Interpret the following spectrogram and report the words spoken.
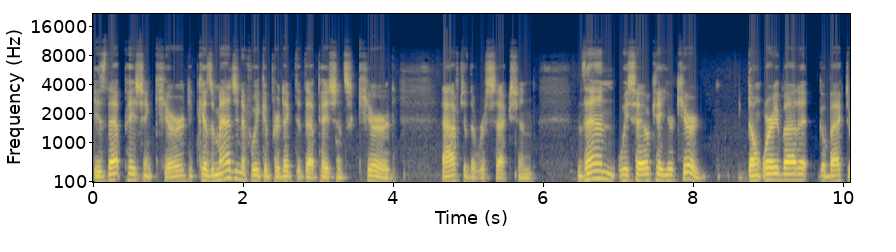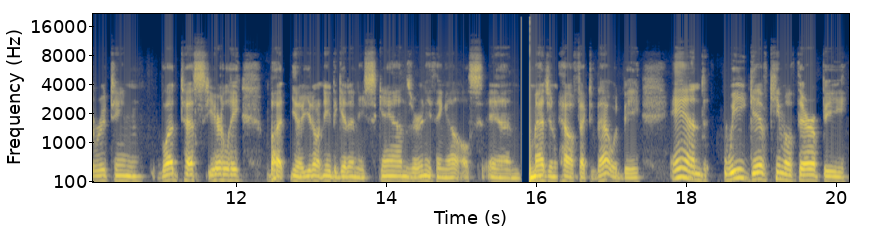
Is that patient cured? Because imagine if we could predict that that patient's cured after the resection, then we say, okay, you're cured don't worry about it. Go back to routine blood tests yearly, but you know you don't need to get any scans or anything else. And imagine how effective that would be. And we give chemotherapy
